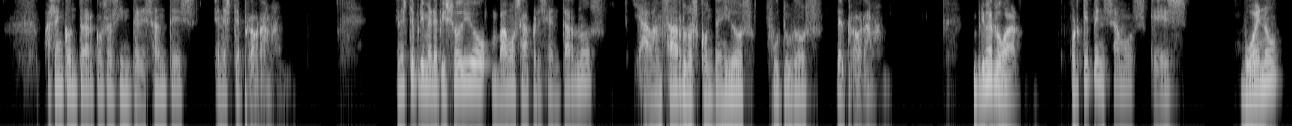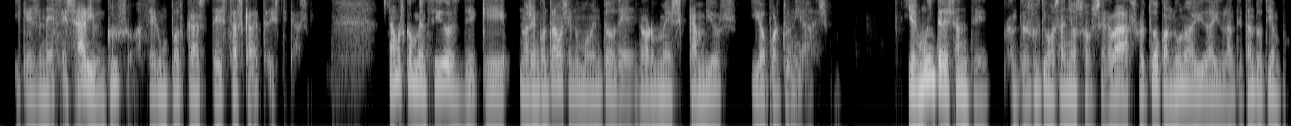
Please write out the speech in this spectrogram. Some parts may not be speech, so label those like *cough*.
vas a encontrar cosas interesantes en este programa. En este primer episodio vamos a presentarnos y a avanzar los contenidos futuros del programa. En primer lugar, ¿por qué pensamos que es bueno y que es necesario incluso hacer un podcast de estas características? Estamos convencidos de que nos encontramos en un momento de enormes cambios y oportunidades. Y es muy interesante durante los últimos años observar, sobre todo cuando uno ha vivido ahí durante tanto tiempo,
